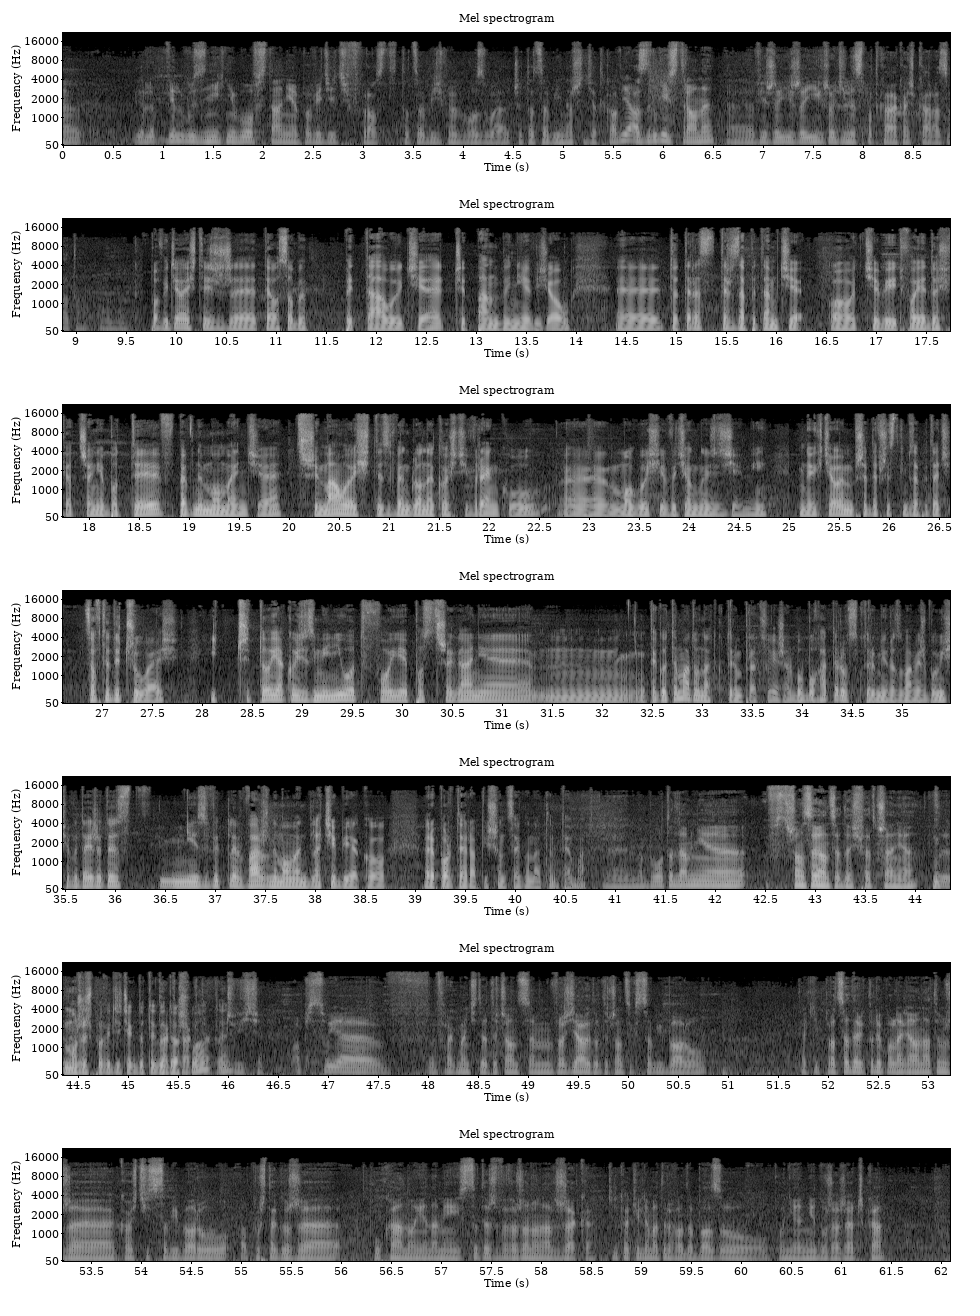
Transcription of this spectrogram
wielu z nich nie było w stanie powiedzieć wprost, to co byliśmy było złe, czy to co byli nasi dziadkowie, a z drugiej strony e, wierzyli, że ich rodziny spotkała jakaś kara za to. Jednak. Powiedziałeś też, że te osoby pytały cię, czy pan by nie wziął. E, to teraz też zapytam cię o ciebie i twoje doświadczenie, bo ty w pewnym momencie trzymałeś te zwęglone kości w ręku, e, mogłeś je wyciągnąć z ziemi. No i chciałem przede wszystkim zapytać, co wtedy czułeś i czy to jakoś zmieniło twoje postrzeganie mm, tego tematu, nad którym pracujesz, albo bohaterów, z którymi rozmawiasz, bo mi się wydaje, że to jest niezwykle ważny moment dla ciebie jako reportera piszącego na ten temat. E, No było to dla mnie wstrząsające doświadczenie. M- Możesz powiedzieć, jak do tego tak, doszło? Tak, tak, oczywiście. Opisuję w fragmencie dotyczącym, w rozdziałach dotyczących Sobiboru taki proceder, który polegał na tym, że kości z Sobiboru, oprócz tego, że płukano je na miejscu, też wywożono nad rzekę. Kilka kilometrów od obozu płynie nieduża rzeczka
